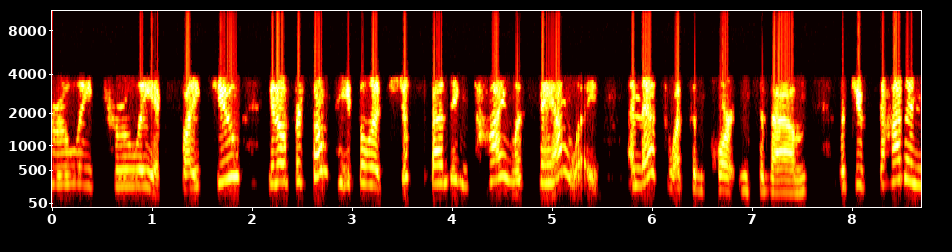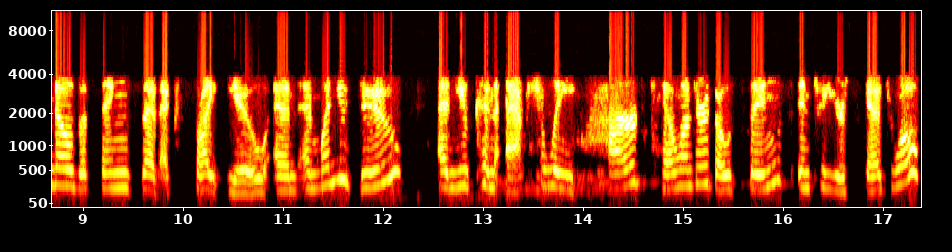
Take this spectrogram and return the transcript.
truly, truly excite you, you know, for some people, it's just spending time with family, and that's what's important to them. But you've got to know the things that excite you, and and when you do, and you can actually hard calendar those things into your schedule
